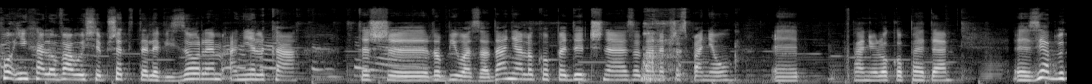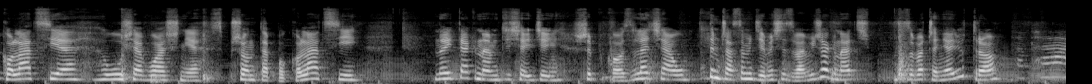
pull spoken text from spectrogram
poinhalowały się przed telewizorem. Anielka też e, robiła zadania lokopedyczne zadane przez panią, e, panią lokopedę. Zjadły kolację, Łusia właśnie sprząta po kolacji. No i tak nam dzisiaj dzień szybko zleciał. Tymczasem będziemy się z Wami żegnać. Do zobaczenia jutro. Pa, pa.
